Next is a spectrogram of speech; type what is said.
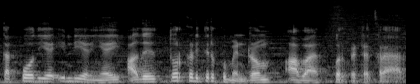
தற்போதைய இந்திய அணியை அது தோற்கடித்திருக்கும் என்றும் அவர் குறிப்பிட்டிருக்கிறார்.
